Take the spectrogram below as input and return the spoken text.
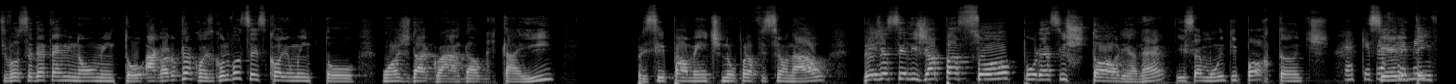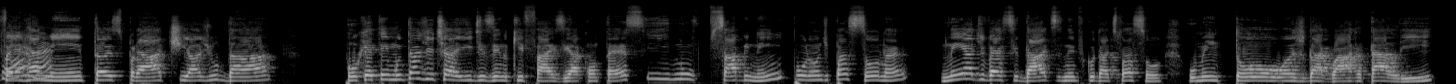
Se você determinou um mentor. Agora, outra coisa, quando você escolhe um mentor, um anjo da guarda, algo que tá aí, principalmente no profissional, veja se ele já passou por essa história, né? Isso é muito importante. É se ele tem mentor, né? ferramentas pra te ajudar. Porque tem muita gente aí dizendo que faz e acontece e não sabe nem por onde passou, né? Nem adversidades, nem dificuldades passou. O mentor, o anjo da guarda tá ali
